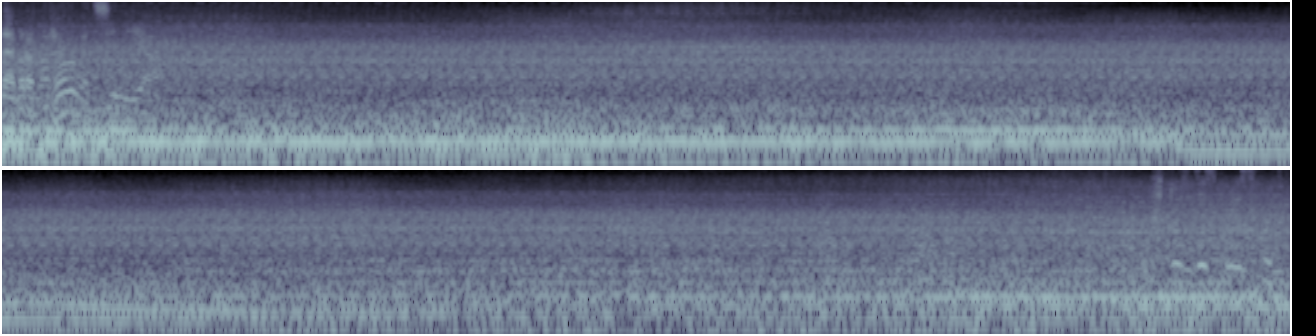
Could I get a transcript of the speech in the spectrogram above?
Добро пожаловать, сеньор. Что здесь происходит?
